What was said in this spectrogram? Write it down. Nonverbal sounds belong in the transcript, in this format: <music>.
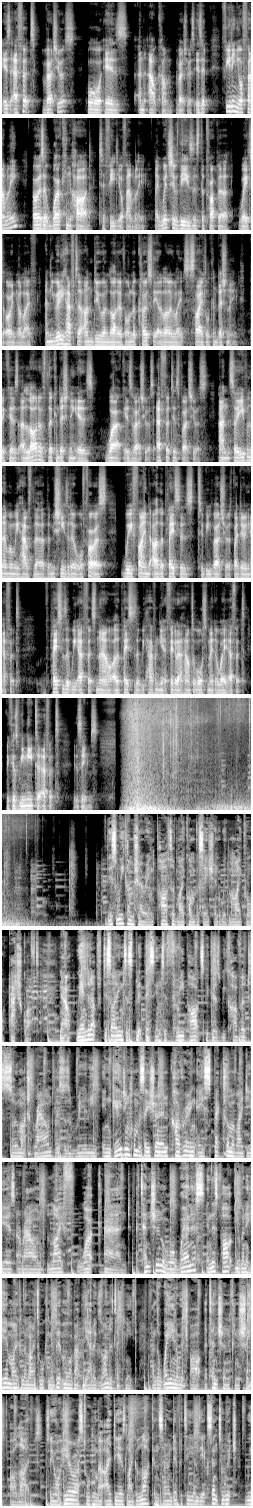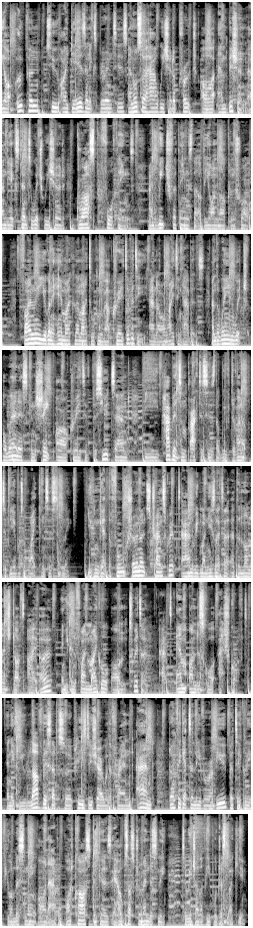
is effort virtuous or is an outcome virtuous? Is it feeding your family or is it working hard to feed your family? Like, which of these is the proper way to orient your life? And you really have to undo a lot of, or look closely at a lot of like societal conditioning, because a lot of the conditioning is work is virtuous, effort is virtuous. And so even then, when we have the, the machines that do it all for us, we find other places to be virtuous by doing effort. The places that we effort now are the places that we haven't yet figured out how to automate away effort because we need to effort, it seems. This week I'm sharing part of my conversation with Michael Ashcroft. Now, we ended up deciding to split this into three parts because we covered so much ground. This was a really engaging conversation covering a spectrum of ideas around life, work, and attention or awareness. In this part, you're going to hear Michael and I talking a bit more about the Alexander technique and the way in which our attention can shape our lives. So you'll hear us talking about ideas like luck and serendipity and the extent to which we are open to ideas and experiences, and also how we should approach our ambition and the extent to which we should grasp for things and reach for things that are beyond our control. Finally, you're going to hear Michael and I talking about creativity and our writing habits and the way in which awareness can shape our creative pursuits and the habits and practices that we've developed to be able to write consistently. You can get the full show notes transcript and read my newsletter at theknowledge.io. And you can find Michael on Twitter at m underscore ashcroft. And if you love this episode, please do share it with a friend. And don't forget to leave a review, particularly if you're listening on Apple Podcasts, because it helps us tremendously to reach other people just like you.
